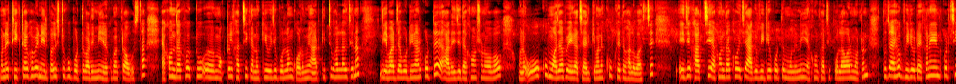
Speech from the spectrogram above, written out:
মানে ঠিকঠাকভাবে নেল পালিশটুকু পরতে পারিনি, এরকম একটা অবস্থা। এখন দেখো একটু মকটেল খাচ্ছি কেন কি ওই যে বললাম, গরমে আর কিচ্ছু ভালো লাগছে না। এবার যাব ডিনার করতে, আর এই যে দেখো আমার সোনা বাবাও মানে ও খুব মজা পেয়ে গেছে আর কি মানে খুব খেতে ভালোবাসছে। এই যে খাচ্ছি, এখন দেখো এই যে আগে ভিডিও করতে মনে নেই, এখন খাচ্ছি পোলাও আর মটন তো যাই হোক ভিডিওটা এখানেই এন্ড করছি।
